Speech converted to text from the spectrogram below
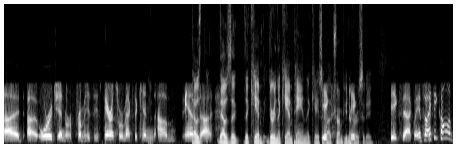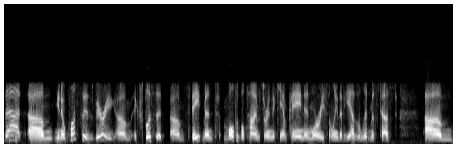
uh, uh, origin or from his, his parents were Mexican. Um, and that was, uh, that was the, the camp during the campaign, the case about Trump University. Exactly, and so I think all of that, um, you know, plus his very um, explicit um, statement multiple times during the campaign, and more recently that he has a litmus test. Um,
